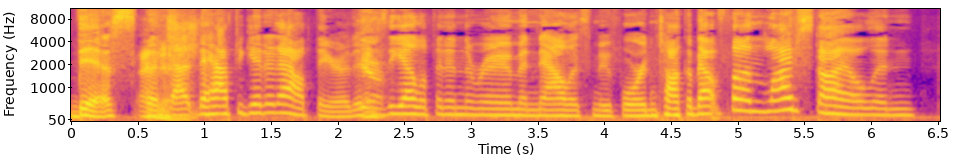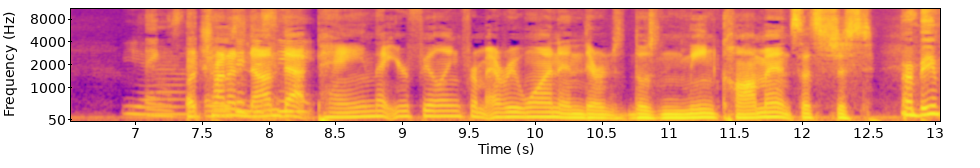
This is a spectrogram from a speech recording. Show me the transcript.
this. But that, they have to get it out there. This Yeah. is the elephant in the room, and now let's move forward and talk about fun lifestyle and things. But trying to they- Did you numb see- that pain that you're feeling from everyone and there's those mean comments, that's just And being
